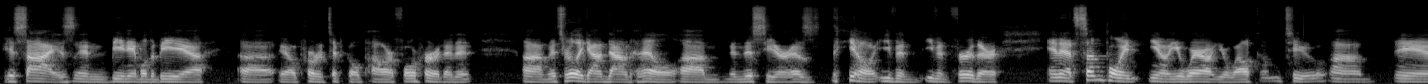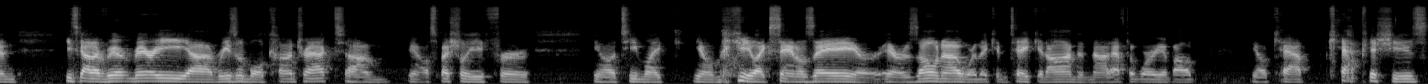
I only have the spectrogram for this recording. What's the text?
his size and being able to be a, a you know prototypical power forward and it um, it's really gone downhill. Um, and this year has, you know, even even further. And at some point, you know, you wear out your welcome too. Um, and he's got a very, very uh, reasonable contract. Um, you know, especially for you know a team like you know maybe like San Jose or Arizona, where they can take it on and not have to worry about you know cap cap issues.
